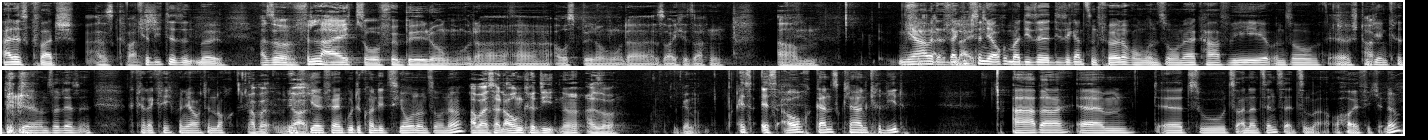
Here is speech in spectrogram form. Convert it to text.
Alles Quatsch. alles Quatsch. Kredite sind Müll. Also vielleicht so für Bildung oder äh, Ausbildung oder solche Sachen. Ähm, Ja, aber da, da gibt es dann ja auch immer diese, diese ganzen Förderungen und so, ne? KfW und so, äh, Studienkredite und so. Da, da kriegt man ja auch dann noch Aber, in ja. vielen Fällen gute Konditionen und so, ne? aber es ist halt auch ein Kredit, ne? Also, genau. Es ist auch ganz klar ein Kredit, aber ähm, äh, zu, zu anderen Zinssätzen häufig, ne?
